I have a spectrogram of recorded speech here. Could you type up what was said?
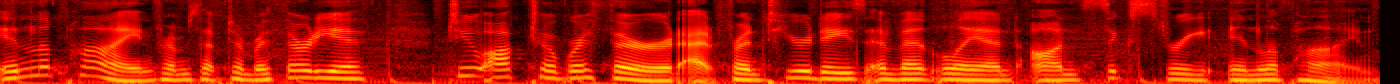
in La Pine from September 30th to October 3rd at Frontier Days Event Land on 6th Street in La Pine.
